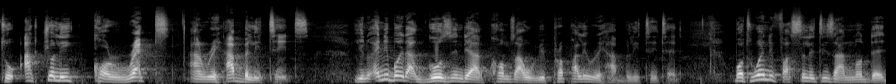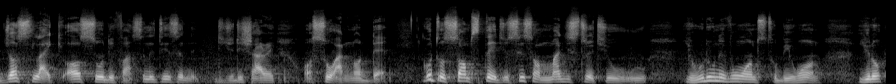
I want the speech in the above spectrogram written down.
to actually correct and rehabilitate, you know, anybody that goes in there and comes out will be properly rehabilitated. But when the facilities are not there, just like also the facilities in the judiciary also are not there. Go to some state, you see some magistrate, you, you wouldn't even want to be one. You know,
